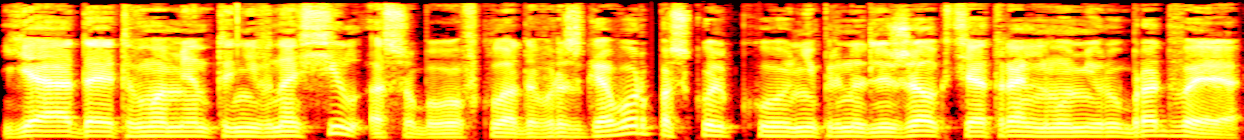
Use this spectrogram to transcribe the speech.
Я до этого момента не вносил особого вклада в разговор, поскольку не принадлежал к театральному миру Бродвея,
